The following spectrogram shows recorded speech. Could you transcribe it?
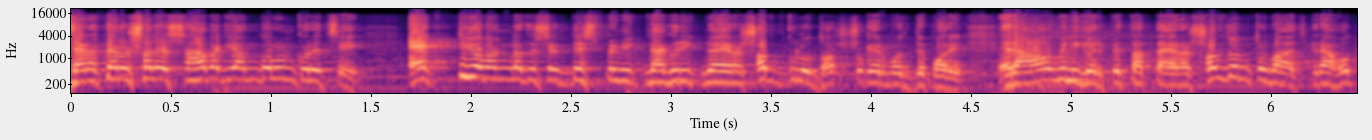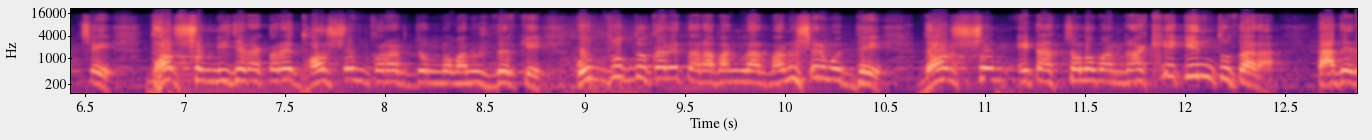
যারা তেরো সালের শাহবাগী আন্দোলন করেছে, একটিও বাংলাদেশের দেশপ্রেমিক নাগরিক নয়, এরা সবগুলো ধর্ষকের মধ্যে পড়ে। এরা আওয়ামী লীগের পেতাত্তা এরা ষড়যন্ত্রবাজ এরা হচ্ছে ধর্ষণ নিজেরা করে, ধর্ষণ করার জন্য মানুষদেরকে উদ্বুদ্ধ করে, তারা বাংলার মানুষের মধ্যে ধর্ষণ এটা চলমান রাখে, কিন্তু তারা তাদের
